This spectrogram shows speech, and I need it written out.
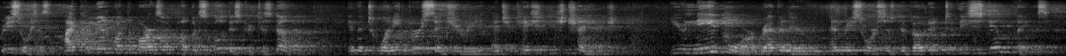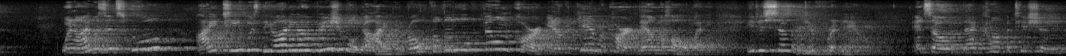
resources. I commend what the Bartlesville Public School District has done. In the 21st century, education has changed. You need more revenue and resources devoted to these STEM things. When I was in school, IT was the audio-visual guy who rolled the little film cart, you know, the camera cart down the hallway. It is so different now. And so that competition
